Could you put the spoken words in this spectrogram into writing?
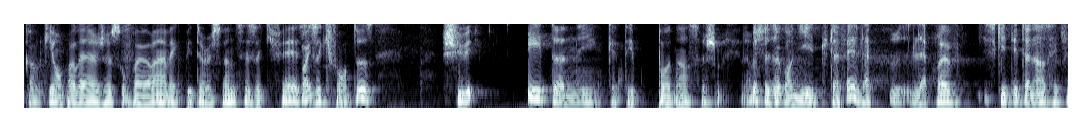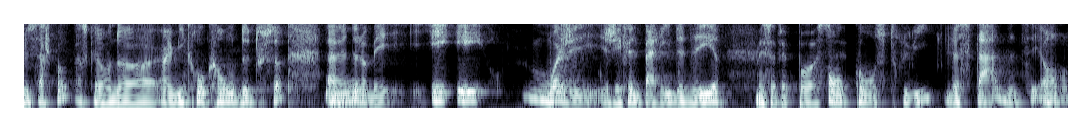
comme, qui on parlait juste auparavant avec Peterson, c'est ça qu'il fait, c'est ça qu'ils font tous. Je suis étonné que tu n'es pas dans ce chemin-là. Je veux dire qu'on y est tout à fait. La, preuve, ce qui est étonnant, c'est que tu ne le saches pas, parce qu'on a un micro-compte de tout ça. Euh, de mais, et, et moi, j'ai fait le pari de dire. Mais ça fait pas. On construit le stade. On,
